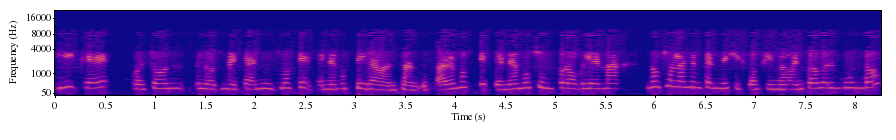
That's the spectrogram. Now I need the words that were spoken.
y que pues son los mecanismos que tenemos que ir avanzando. Sabemos que tenemos un problema no solamente en México, sino en todo el mundo,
